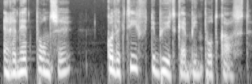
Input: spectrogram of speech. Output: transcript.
en Renette Ponsen, collectief de Buurtcamping Podcast.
